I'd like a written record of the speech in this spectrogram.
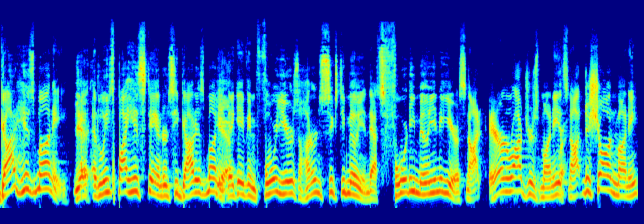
got his money. Yes. At, at least by his standards, he got his money. Yeah. They gave him four years, 160 million. That's 40 million a year. It's not Aaron Rodgers money. It's not Deshaun money,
